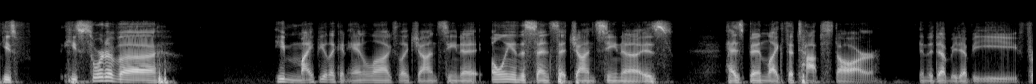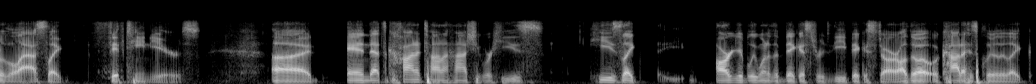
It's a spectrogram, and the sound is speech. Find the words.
he's he's sort of a he might be like an analog to like John Cena, only in the sense that John Cena is has been like the top star in the WWE for the last like 15 years. Uh, and that's Kana Tanahashi, where he's he's like arguably one of the biggest or the biggest star. Although Okada has clearly like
